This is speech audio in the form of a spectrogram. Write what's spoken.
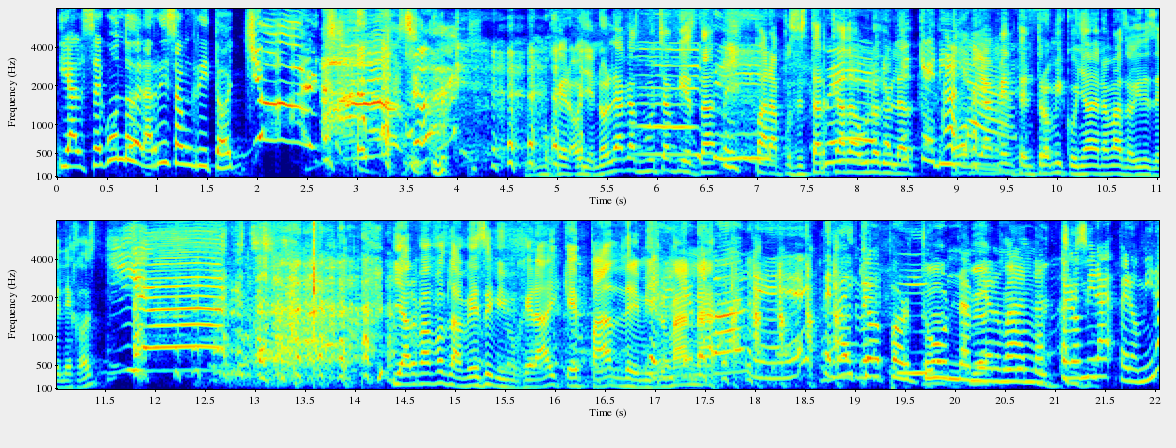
Y al segundo de la risa un grito, ¡George! Mi mujer, oye, no le hagas mucha fiesta para pues estar cada uno de un lado. ¿qué querías? Obviamente entró mi cuñada nada más oí desde lejos. y armamos la mesa y mi mujer, ay, qué padre, mi hermana. Padre, ¿eh? Te Ay, qué oportuna, mi hermana. Pero mira, pero mira,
